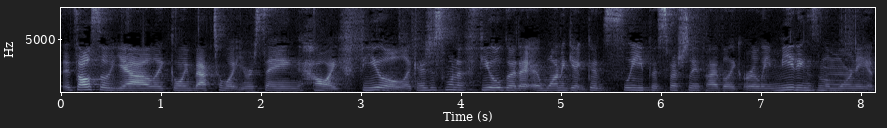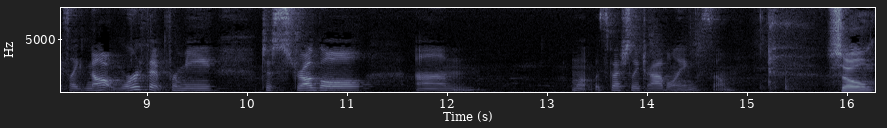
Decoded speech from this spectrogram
it's also yeah like going back to what you were saying how I feel like I just want to feel good. I, I want to get good sleep, especially if I have like early meetings in the morning. It's like not worth it for me to struggle um, well, especially traveling. So, so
